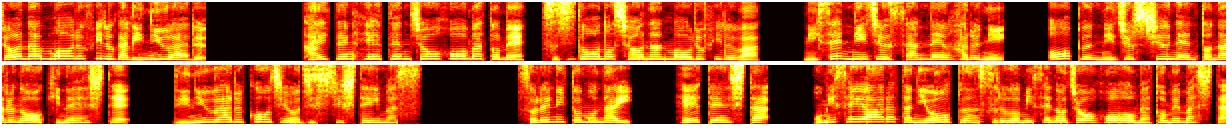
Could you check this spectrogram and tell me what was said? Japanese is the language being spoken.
湘南モールフィルがリニューアル。開店閉店情報まとめ、辻堂の湘南モールフィルは、2023年春にオープン20周年となるのを記念して、リニューアル工事を実施しています。それに伴い、閉店したお店や新たにオープンするお店の情報をまとめました。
